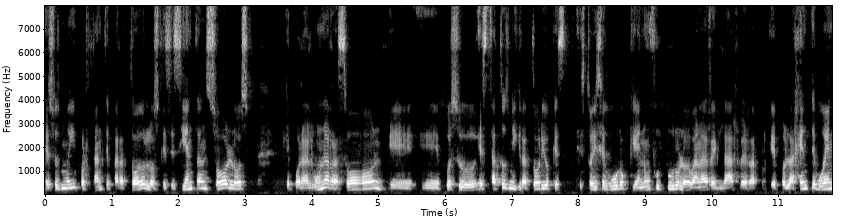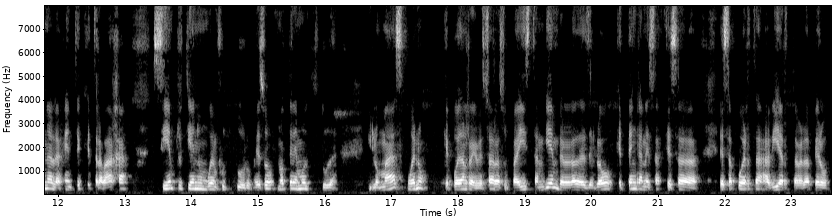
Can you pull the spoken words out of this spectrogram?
Eso es muy importante para todos los que se sientan solos, que por alguna razón, eh, eh, pues su estatus migratorio, que estoy seguro que en un futuro lo van a arreglar, ¿verdad? Porque pues la gente buena, la gente que trabaja, siempre tiene un buen futuro. Eso no tenemos duda. Y lo más, bueno, que puedan regresar a su país también, ¿verdad? Desde luego que tengan esa, esa, esa puerta abierta, ¿verdad? Pero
